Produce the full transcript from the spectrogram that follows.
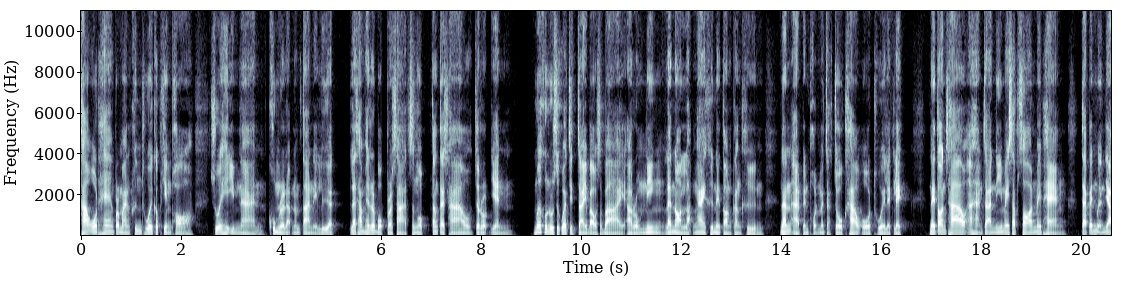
ข้าวโอ๊ตแห้งประมาณครึ่งถ้วยก็เพียงพอ ช่วยให้อิ่มนาน คุมระดับน้ำตาลในเลือด และทำให้ระบบประสาทสงบตั้งแต่เช้าจรดเย็น เมื่อคุณรู้สึกว่าจิตใจเบาสบาย อารมณ์นิ่ง และนอนหลับง่ายขึ้นในตอนกลางคืน นั่นอาจเป็นผลมาจากโจ๊กข้าวโอ๊ตถ้วยเล็ก ๆ ในตอนเช้าอาหารจานนี้ไม่ซับซ้อนไม่แพง แต่เป็นเหมือนยา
